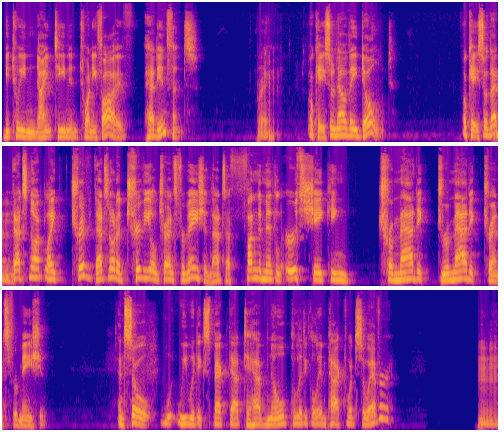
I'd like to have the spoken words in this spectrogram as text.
between 19 and 25 had infants. Right. Okay, so now they don't. Okay, so that mm. that's not like triv- that's not a trivial transformation. That's a fundamental earth-shaking traumatic dramatic transformation. And so w- we would expect that to have no political impact whatsoever. Hmm.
